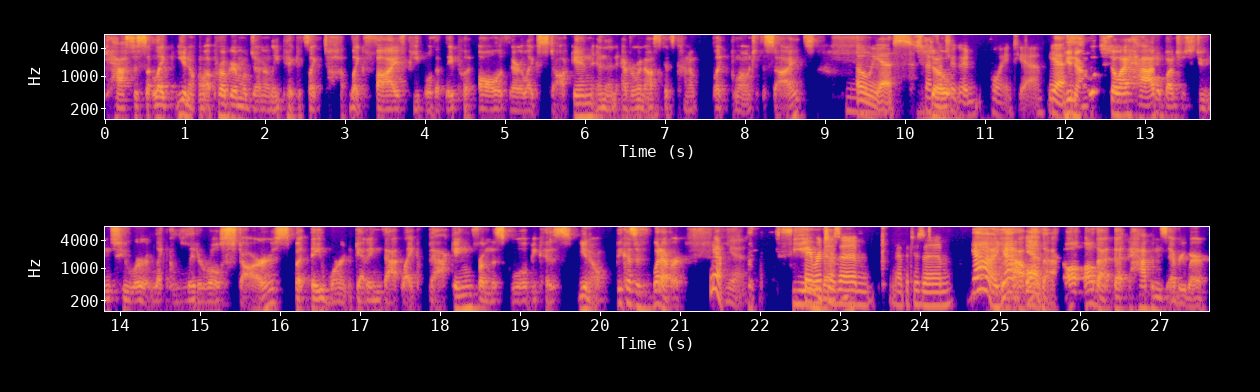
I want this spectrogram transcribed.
cast aside like you know a program will generally pick it's like top, like five people that they put all of their like stock in and then everyone else gets kind of like blown to the sides Oh yes. That's So- such a good point. Yeah. Yes. you know so i had a bunch of students who were like literal stars but they weren't getting that like backing from the school because you know because of whatever Yeah. Seeing them- favoritism, nepotism. yeah yeah all that all, all that that happens everywhere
